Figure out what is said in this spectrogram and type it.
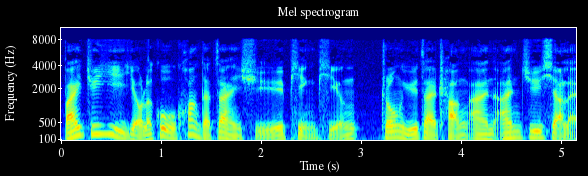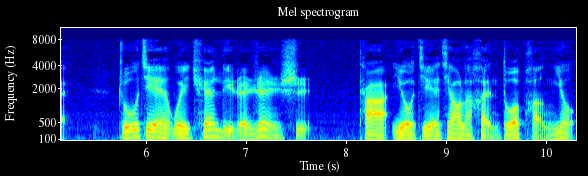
白居易有了顾况的赞许品评，终于在长安安居下来，逐渐为圈里人认识。他又结交了很多朋友。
